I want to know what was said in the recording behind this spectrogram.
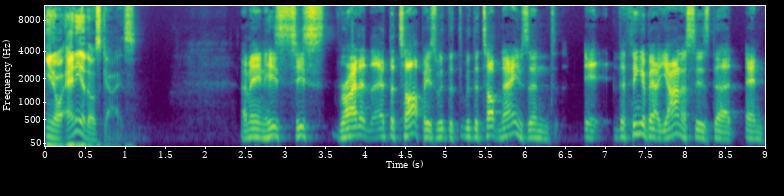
you know any of those guys. I mean, he's he's right at, at the top. He's with the with the top names, and it, the thing about Giannis is that, and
